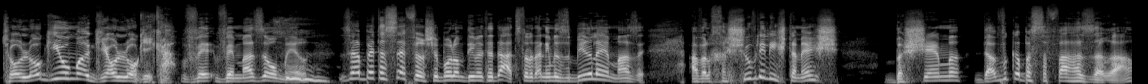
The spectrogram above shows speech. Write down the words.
תיאולוגיום גיאולוגיקה ו- ומה זה אומר? זה הבית הספר שבו לומדים את הדת זאת אומרת אני מסביר להם מה זה. אבל חשוב לי להשתמש בשם דווקא בשפה הזרה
